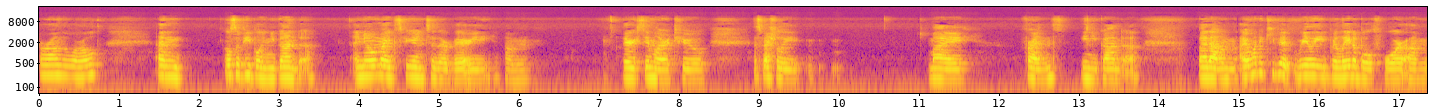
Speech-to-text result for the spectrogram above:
around the world and also people in Uganda. I know my experiences are very um very similar to especially my friends in Uganda. But um, I want to keep it really relatable for um,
